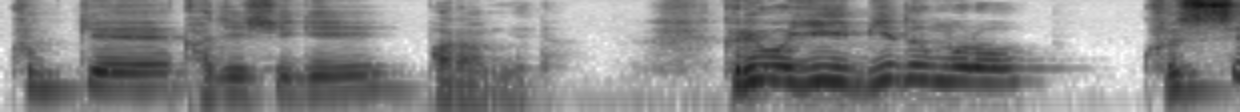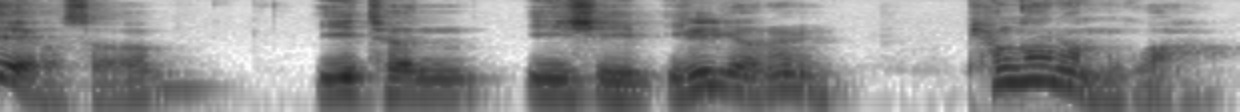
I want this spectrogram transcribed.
굳게 가지시기 바랍니다. 그리고 이 믿음으로 굳세어서 2021년을 평안함과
